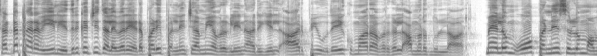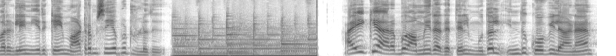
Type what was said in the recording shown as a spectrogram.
சட்டப்பேரவையில் எதிர்க்கட்சித் தலைவர் எடப்பாடி பழனிசாமி அவர்களின் அருகில் ஆர் பி உதயகுமார் அவர்கள் அமர்ந்துள்ளார். மேலும் ஓ பன்னீர்செல்வம் அவர்களின் இருக்கை மாற்றம் செய்யப்பட்டுள்ளது. ஐக்கிய அரபு அமீரகத்தில் முதல் இந்து கோவிலான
